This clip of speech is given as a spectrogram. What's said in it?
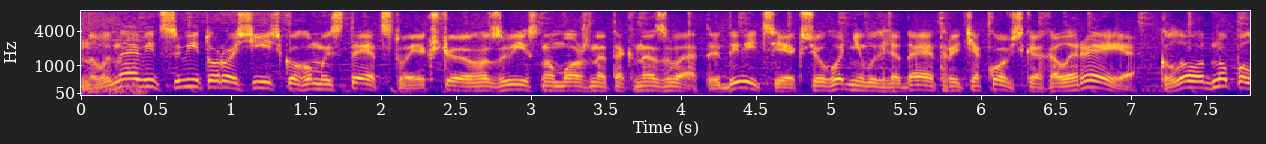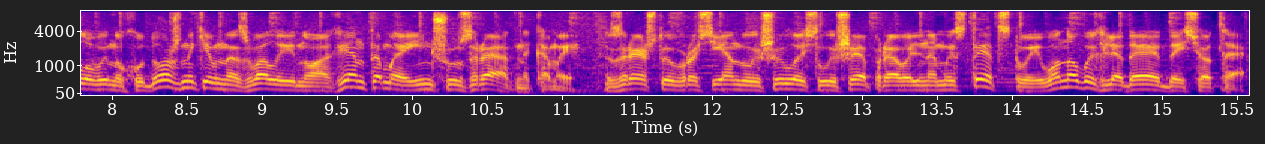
Новина від світу російського мистецтва, якщо його, звісно, можна так назвати. Дивіться, як сьогодні виглядає Третьяковська галерея, коли одну половину художників назвали іноагентами, а іншу зрадниками. Зрештою, в росіян лишилось лише правильне мистецтво, і воно виглядає десь отак.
